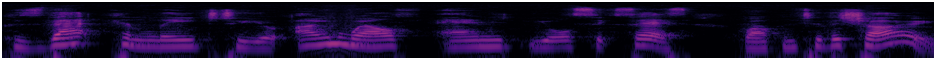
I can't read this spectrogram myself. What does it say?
because that can lead to your own wealth and your success. Welcome to the show.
